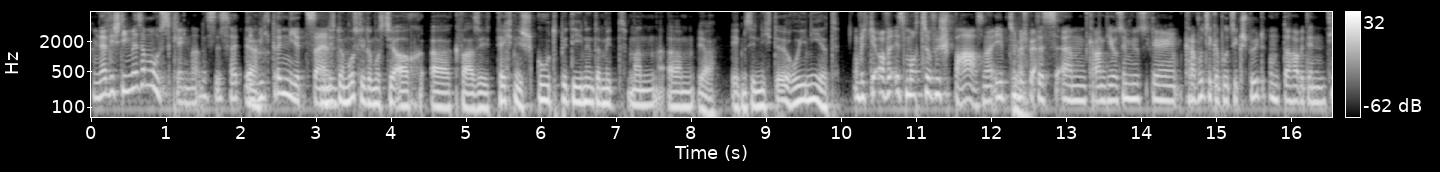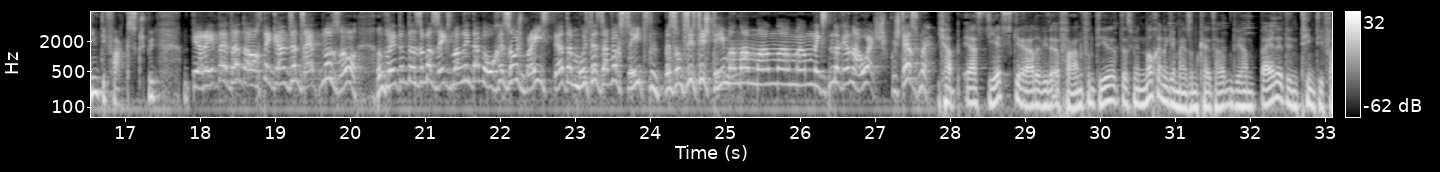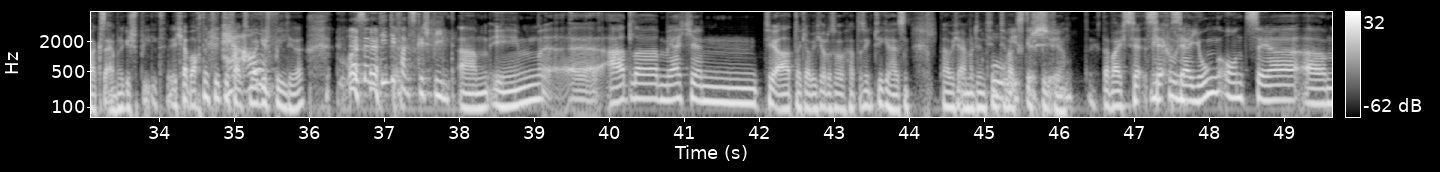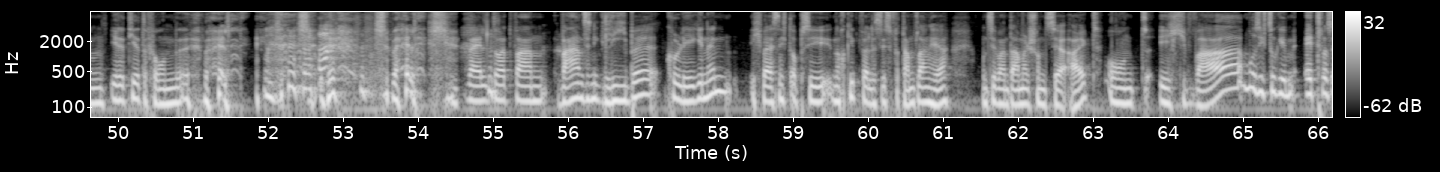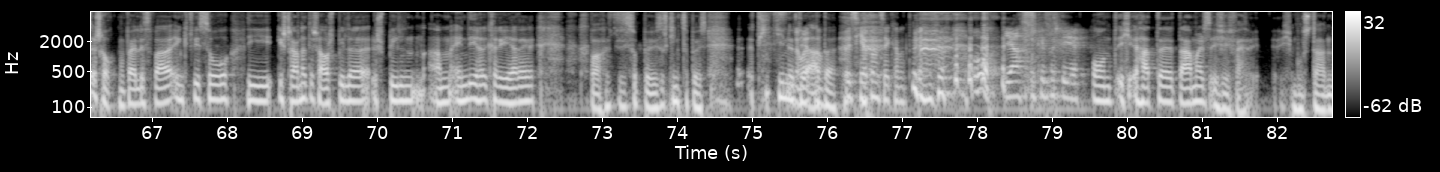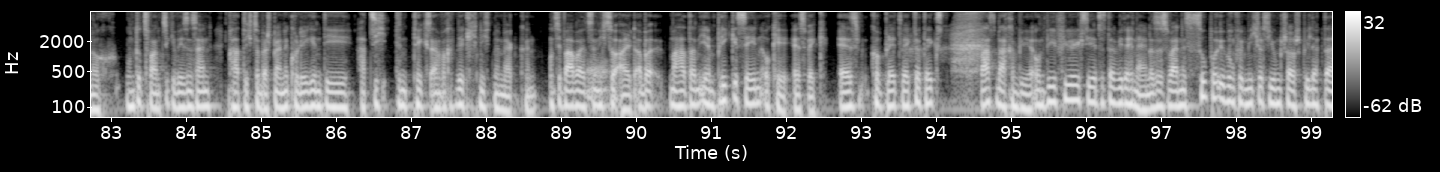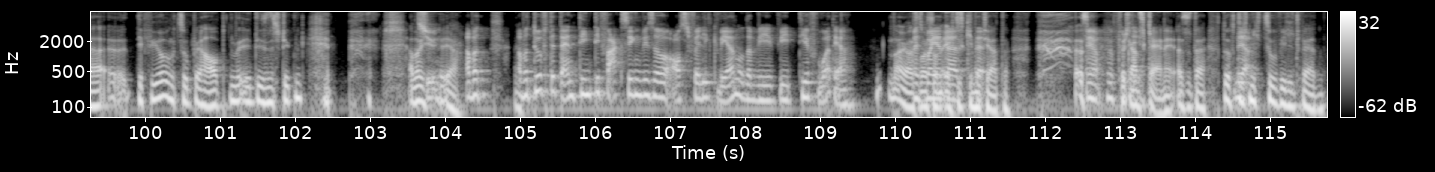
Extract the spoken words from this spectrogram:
Na, die Stimme ist ein Muskel, ne? das ist halt, die Ja. will trainiert Und sein. nicht nur Muskel, du musst sie auch äh, quasi technisch gut bedienen, damit man ähm, ja, eben sie nicht äh, ruiniert. Aber, ich, es macht so viel Spaß. Ne? Ich habe zum Beispiel das ähm, grandiose Musical Krawuzzi Kapuzzi gespielt und da habe ich den Tintifax gespielt. Und der redet halt auch die ganze Zeit nur so. Und wenn du das aber sechsmal in der Woche so sprichst, ja, dann musst du jetzt einfach sitzen, weil sonst ist die Stimme am, am, am, am nächsten Tag ein Arsch. Verstehst du mich? Ich habe erst jetzt gerade wieder erfahren von dir, dass wir noch eine Gemeinsamkeit haben. Wir haben beide den Tintifax einmal gespielt. Ich habe auch den Tintifax mal gespielt, ja. Wo hast du den Tintifax gespielt? Ähm, Im äh, Adler Märchentheater, glaube ich, oder so hat das irgendwie geheißen. Da habe ich einmal den Tintifax Oh, gespielt. Ja. Da war ich sehr, sehr, cool. sehr jung und sehr ähm, irritiert davon, weil, weil, weil dort waren wahnsinnig liebe Kolleginnen. Ich weiß nicht, ob sie noch gibt, weil es ist verdammt lang her. Und sie waren damals schon sehr alt. Und ich war, muss ich zugeben, etwas erschrocken, weil es war irgendwie so, die gestrandete Schauspieler spielen am Ende ihrer Karriere, boah, das ist so böse, das klingt so böse, Kindertheater. Es hört uns ja keiner. oh, ja, okay, verstehe. Und ich hatte damals, ich, ich weiß, ich muss da noch unter 20 gewesen sein, hatte ich zum Beispiel eine Kollegin, die hat sich den Text einfach wirklich nicht mehr merken können. Und sie war aber jetzt nicht so alt, aber man hat an ihrem Blick gesehen, okay, er ist weg. Er ist komplett weg, der Text. Was machen wir? Und wie führe ich sie jetzt da wieder hinein? Also es war eine super Übung für mich als Jungschauspieler, da äh, die Führung zu behaupten in diesen Stücken. Aber ich, Schön. ja. Aber, aber durfte dein Tintifax irgendwie so ausfällig werden oder wie, wie tief war der? Naja, es Es war war schon ja der- echtes Kindertheater. Also Ja, für ganz kleine. Also da durfte ich Ja. nicht zu wild werden.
